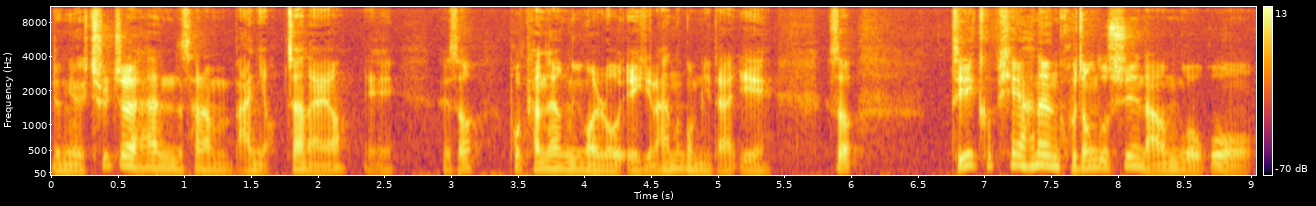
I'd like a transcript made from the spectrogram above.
능력이 출중한 사람 많이 없잖아요. 예. 그래서 보편적인 걸로 얘기를 하는 겁니다. 예. 그래서 드립커피 하는 그 정도 수준이 나오는 거고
